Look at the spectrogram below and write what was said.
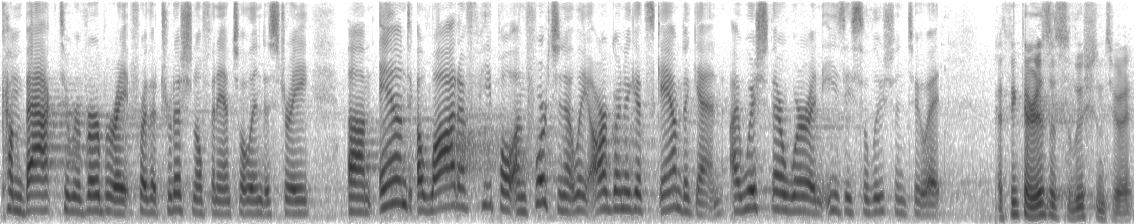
come back to reverberate for the traditional financial industry. Um, and a lot of people, unfortunately, are going to get scammed again. I wish there were an easy solution to it. I think there is a solution to it.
